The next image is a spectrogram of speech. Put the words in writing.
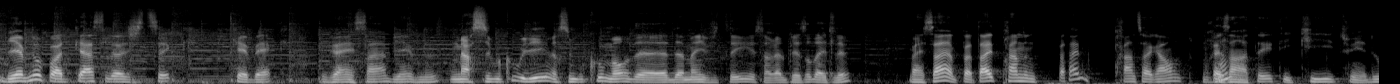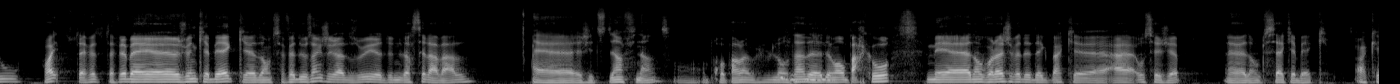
Bienvenue au podcast Logistique Québec. Vincent, bienvenue. Merci beaucoup, Willy. Merci beaucoup, Maud, de, de m'inviter. Ça aurait le plaisir d'être là. Vincent, peut-être prendre une, peut-être 30 secondes pour te présenter. T'es qui? Tu viens d'où? Oui, tout à fait, tout à fait. Ben, euh, je viens de Québec, euh, donc ça fait deux ans que j'ai gradué de l'Université Laval. Euh, j'ai étudié en finance. On, on pourra parler un peu plus longtemps de, de mon parcours. Mais euh, donc voilà, j'ai fait des deck back euh, à- au cégep, euh, donc ici à Québec. OK.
